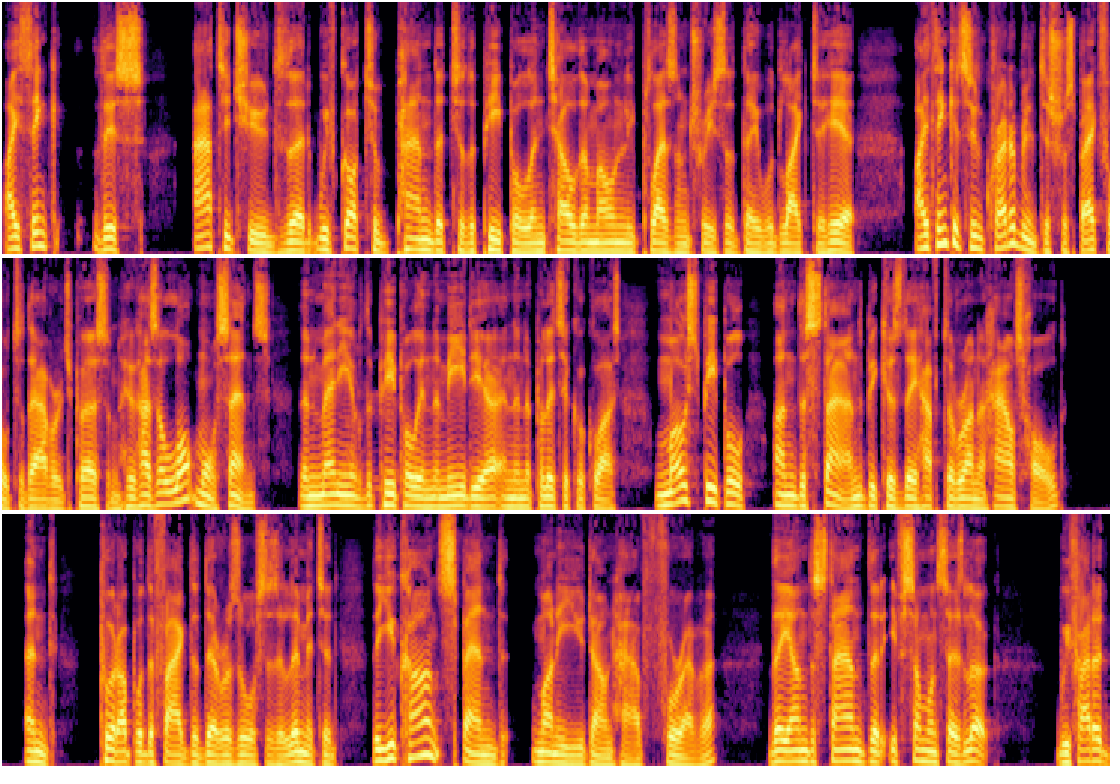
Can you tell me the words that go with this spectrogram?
I think this attitude that we've got to pander to the people and tell them only pleasantries that they would like to hear. I think it's incredibly disrespectful to the average person who has a lot more sense than many of the people in the media and in the political class. Most people understand because they have to run a household and put up with the fact that their resources are limited, that you can't spend money you don't have forever. They understand that if someone says, look, we've had a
